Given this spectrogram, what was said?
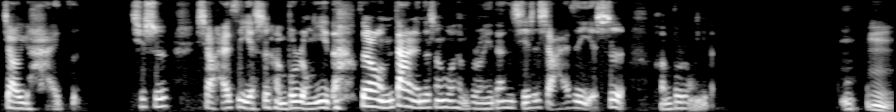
教育孩子。其实小孩子也是很不容易的。虽然我们大人的生活很不容易，但是其实小孩子也是很不容易的。嗯嗯。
